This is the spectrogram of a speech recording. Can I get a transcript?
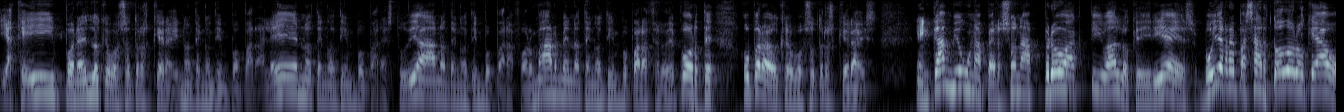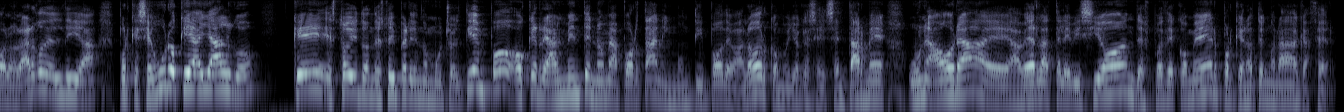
y aquí poned lo que vosotros queráis. No tengo tiempo para leer, no tengo tiempo para estudiar, no tengo tiempo para formarme, no tengo tiempo para hacer deporte o para lo que vosotros queráis. En cambio, una persona proactiva lo que diría es, voy a repasar todo lo que hago a lo largo del día porque seguro que hay algo que estoy donde estoy perdiendo mucho el tiempo o que realmente no me aporta ningún tipo de valor, como yo que sé, sentarme una hora eh, a ver la televisión después de comer porque no tengo nada que hacer.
